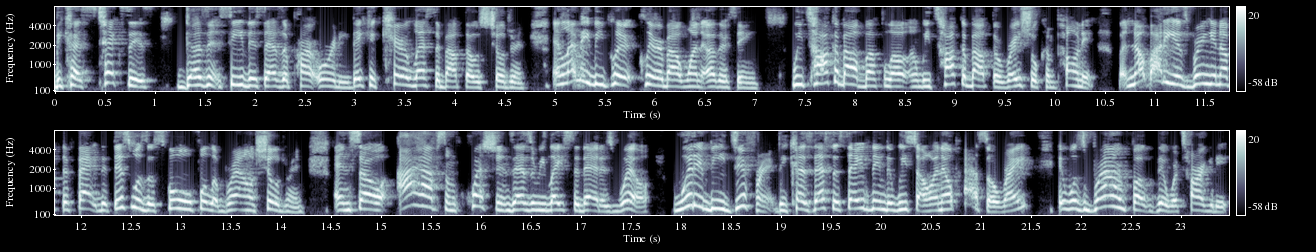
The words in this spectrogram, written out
because Texas doesn't see this as a priority. They could care less about those children. And let me be clear, clear about one other thing. We talk about Buffalo and we talk about the racial component, but nobody is bringing up the fact that this was a school full of brown children. And so I have some questions as it relates to that as well. Would it be different? Because that's the same thing that we saw in El Paso, right? It was brown folk that were targeted.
